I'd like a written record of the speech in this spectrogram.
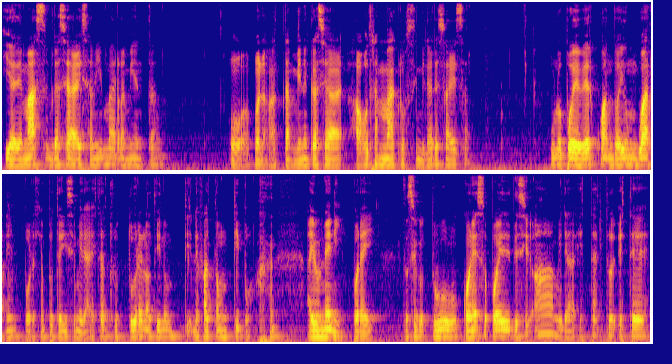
Y además, gracias a esa misma herramienta, o bueno, también gracias a, otras macros similares a esa, uno puede ver cuando hay un warning, por ejemplo, te dice, mira, esta estructura no tiene un, le falta un tipo, hay un any por ahí. Entonces tú con eso puedes decir, ah, mira, esta, este,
